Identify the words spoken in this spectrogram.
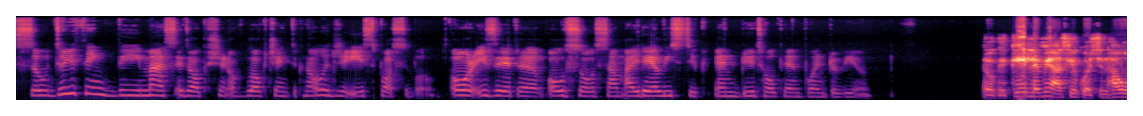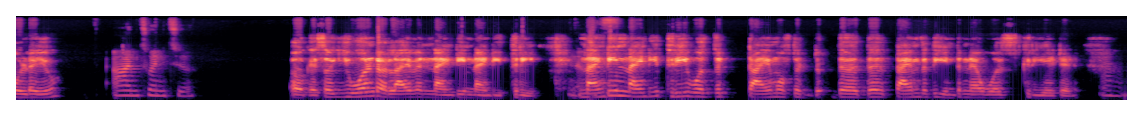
So, do you think the mass adoption of blockchain technology is possible? Or is it uh, also some idealistic and utopian point of view? Okay, Kate, let me ask you a question. How old are you? I'm 22. Okay, so you weren't alive in 1993. No. 1993 was the time of the the, the time that the internet was created. Mm-hmm.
